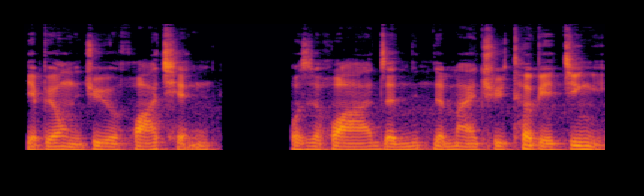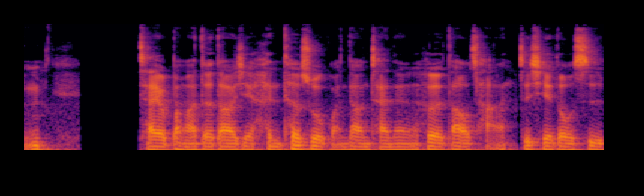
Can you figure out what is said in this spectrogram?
也不用你去花钱或是花人人脉去特别经营，才有办法得到一些很特殊的管道，你才能喝到茶，这些都是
